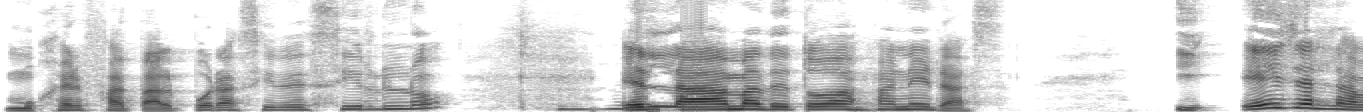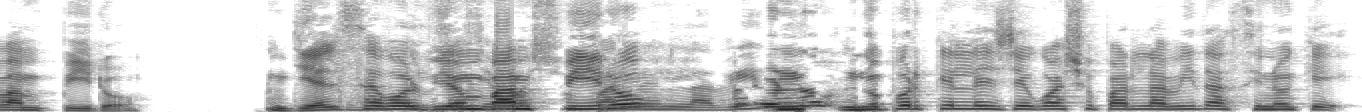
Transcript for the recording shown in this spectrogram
mujer fatal, por así decirlo, Ujú. él la ama de todas maneras. Y ella es la vampiro. Y él se Como volvió un vampiro, pero no, no porque él les llegó a chupar la vida, sino que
